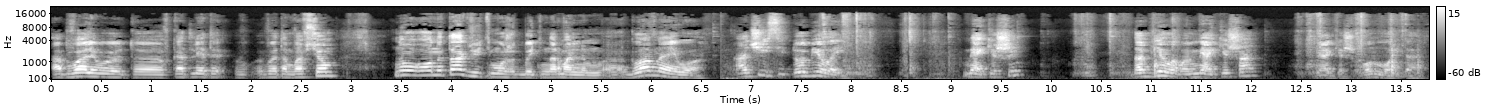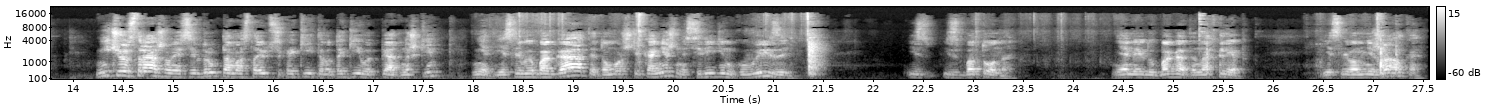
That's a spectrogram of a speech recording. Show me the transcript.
обваливают э, в котлеты в этом во всем. Ну, он и так ведь может быть нормальным. Э, главное его очистить до белой мякиши. До белого мякиша. Мякиш, он мой, да. Ничего страшного, если вдруг там остаются какие-то вот такие вот пятнышки. Нет, если вы богаты, то можете, конечно, серединку вырезать из, из батона. Я имею в виду богато на хлеб. Если вам не жалко,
